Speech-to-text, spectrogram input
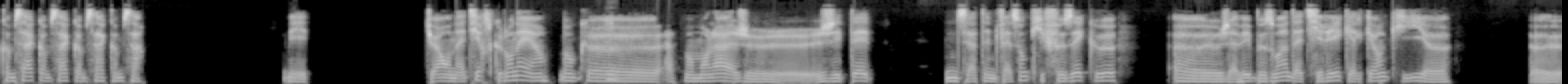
comme ça, comme ça, comme ça, comme ça. Mais tu vois, on attire ce que l'on est. Hein. Donc euh, à ce moment-là, je j'étais d'une certaine façon qui faisait que euh, j'avais besoin d'attirer quelqu'un qui euh, euh,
